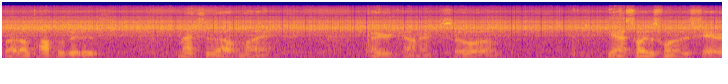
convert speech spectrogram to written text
right on top of it, it's maxes out my Geiger counter. So um, yeah, so I just wanted to share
